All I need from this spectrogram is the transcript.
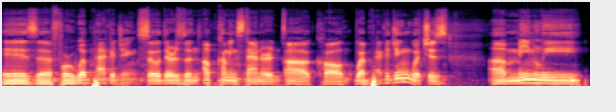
is uh, for web packaging. So there's an upcoming standard uh, called web packaging, which is uh, mainly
